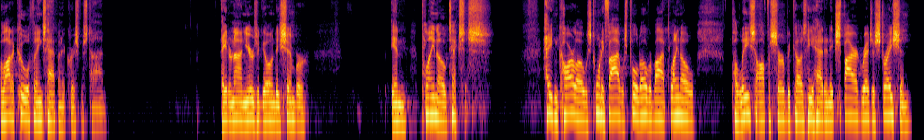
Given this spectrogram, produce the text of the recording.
A lot of cool things happen at Christmas time. Eight or nine years ago in December, in Plano, Texas. Hayden Carlo was 25, was pulled over by a Plano police officer because he had an expired registration.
